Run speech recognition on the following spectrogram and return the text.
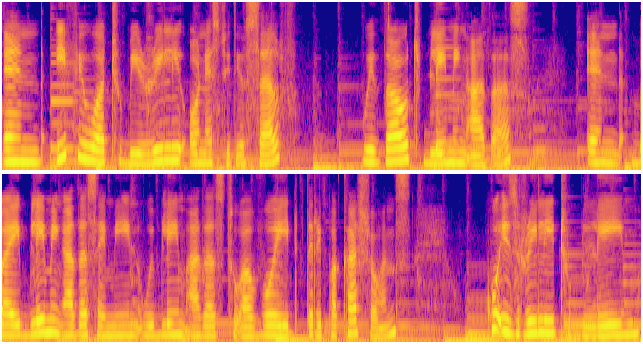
And if you were to be really honest with yourself without blaming others, and by blaming others, I mean we blame others to avoid the repercussions, who is really to blame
